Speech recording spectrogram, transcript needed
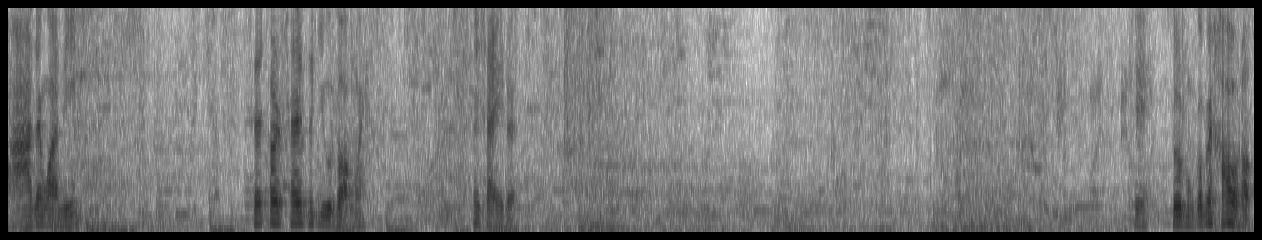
มาจังหวะนี้ ใช้เขาใช้สกิลสองไหม ไม่ใช้ด้วย โดนผมก็ไม่เข้าหรอก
